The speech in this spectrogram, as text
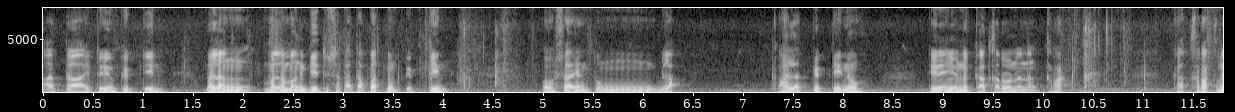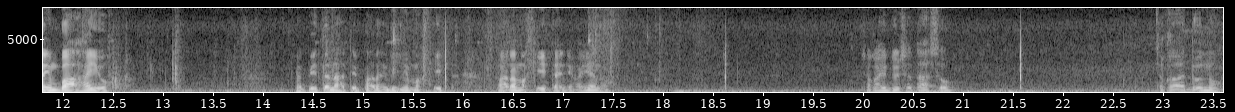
At ah, ito yung 15 Malang, malamang dito sa katapat ng 15 Oh, sayang tong black Kalat 15 oh. Tingnan nyo, nagkakaroon na ng crack. Kakrak na yung bahay oh. Lapitan natin para hindi nyo makita Para makita nyo. Ayan oh. Tsaka yung doon sa taas oh. Tsaka doon oh.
